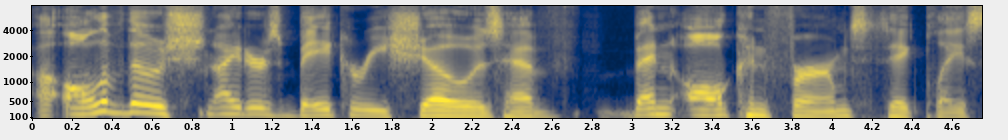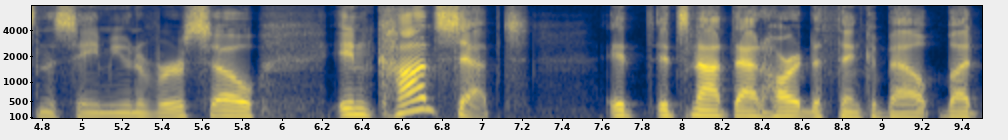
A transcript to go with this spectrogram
uh, all of those Schneider's Bakery shows have been all confirmed to take place in the same universe. So, in concept, it, it's not that hard to think about, but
